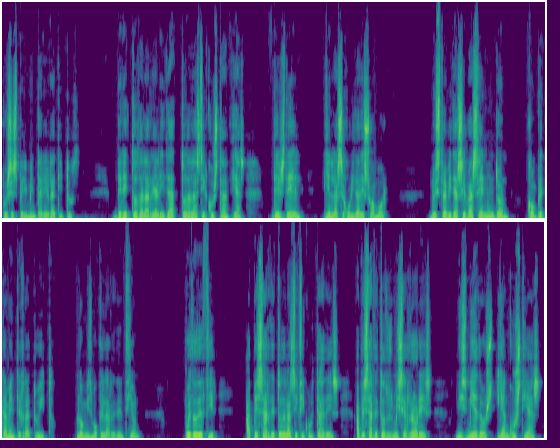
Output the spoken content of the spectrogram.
pues experimentaré gratitud. Veré toda la realidad, todas las circunstancias desde Él y en la seguridad de su amor. Nuestra vida se basa en un don completamente gratuito, lo mismo que la redención. Puedo decir, a pesar de todas las dificultades, a pesar de todos mis errores, mis miedos y angustias,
